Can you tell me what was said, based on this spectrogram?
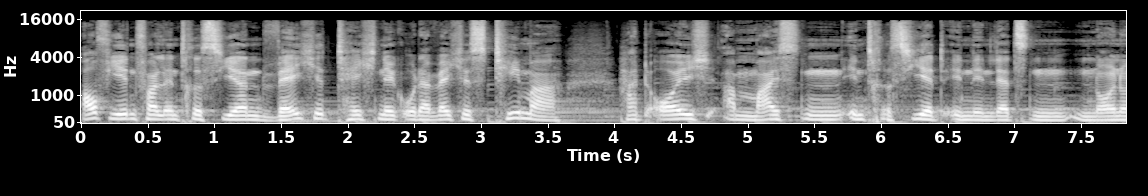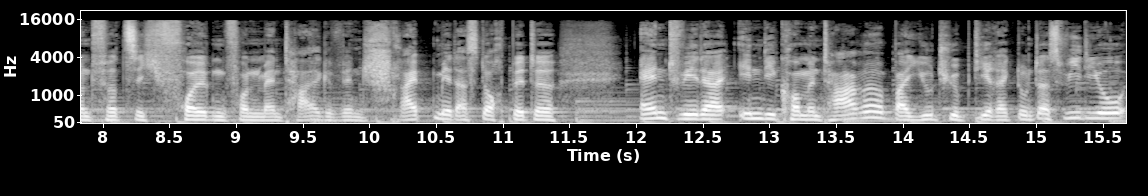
auf jeden Fall interessieren, welche Technik oder welches Thema hat euch am meisten interessiert in den letzten 49 Folgen von Mentalgewinn? Schreibt mir das doch bitte entweder in die Kommentare bei YouTube direkt unter das Video,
